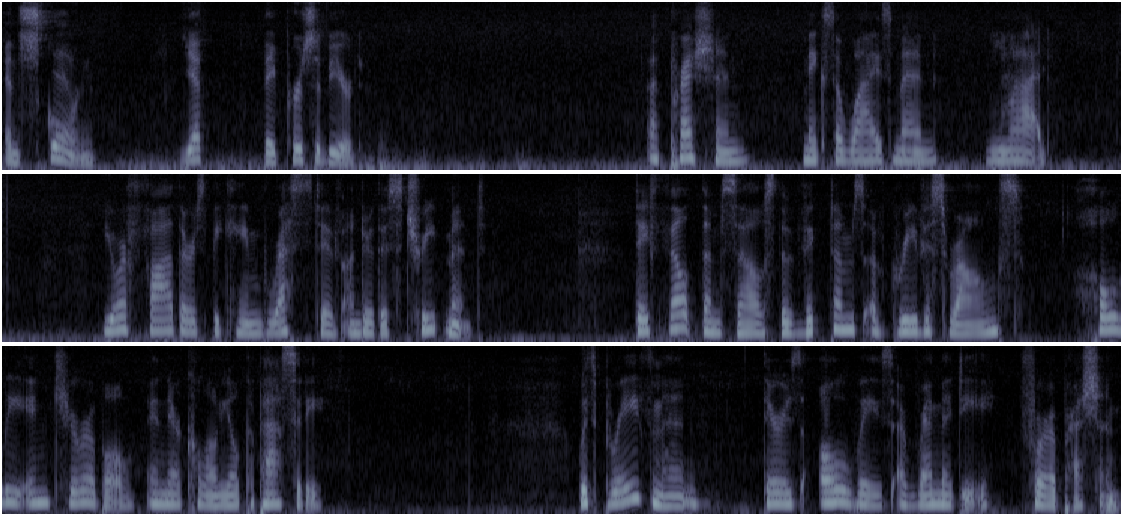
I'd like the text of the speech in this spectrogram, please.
and scorn, yet they persevered. Oppression makes a wise man mad. Your fathers became restive under this treatment. They felt themselves the victims of grievous wrongs, wholly incurable in their colonial capacity. With brave men, there is always a remedy for oppression.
